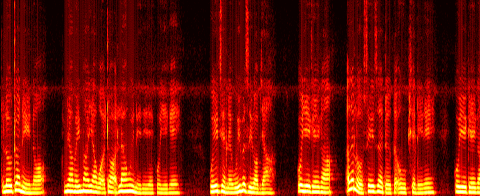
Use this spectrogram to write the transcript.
ဒီလိုအတွက်နေရင်တော့ ခမမိမရဖို့အတော့အလှမ်းဝေးနေသေးတယ်ကိုရေခဲဝေးကျင်လဲဝေးပါစေတော့ဗျာကိုရေခဲကအဲ့ဒါလိုဆေးဆက်တို့တူဖြစ်လေတယ်ကိုရေခဲက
